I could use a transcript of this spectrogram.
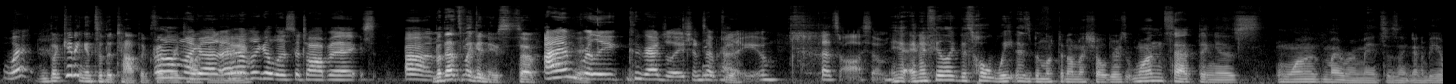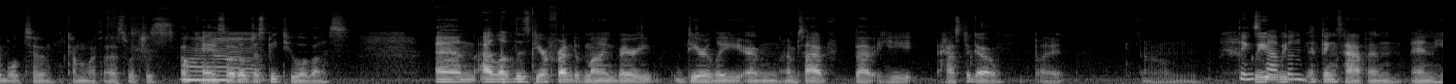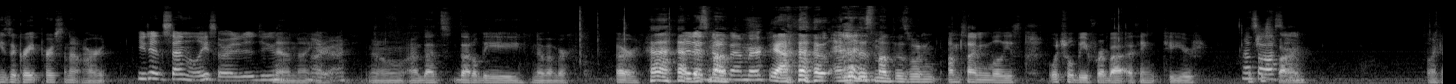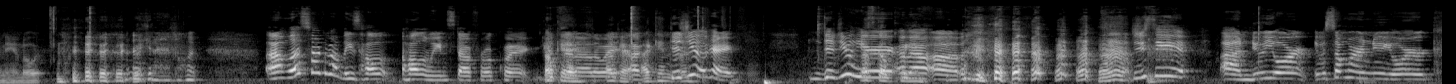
what? but getting into the topics that Oh my god, I have like a list of topics. Um, but that's my good news. So I'm yeah. really congratulations. I'm proud of you. That's awesome. yeah, and I feel like this whole weight has been lifted on my shoulders. One sad thing is one of my roommates isn't going to be able to come with us, which is okay. So it'll just be two of us. And I love this dear friend of mine very dearly, and I'm sad that he has to go, but. Um, Things we, happen. We, things happen, and he's a great person at heart. you didn't sign the lease already, did you? No, not okay. yet. No, uh, that's that'll be November, or It is month. November. Yeah, end of this month is when I'm signing the lease, which will be for about I think two years. That's which is awesome. fine. I can handle it. I can handle it. Um, let's talk about these Halloween stuff real quick. Get Okay, that out of the way. okay, Uh, I can- Did you okay? Did you go, hear about? Uh, did you see uh, New York? It was somewhere in New York.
